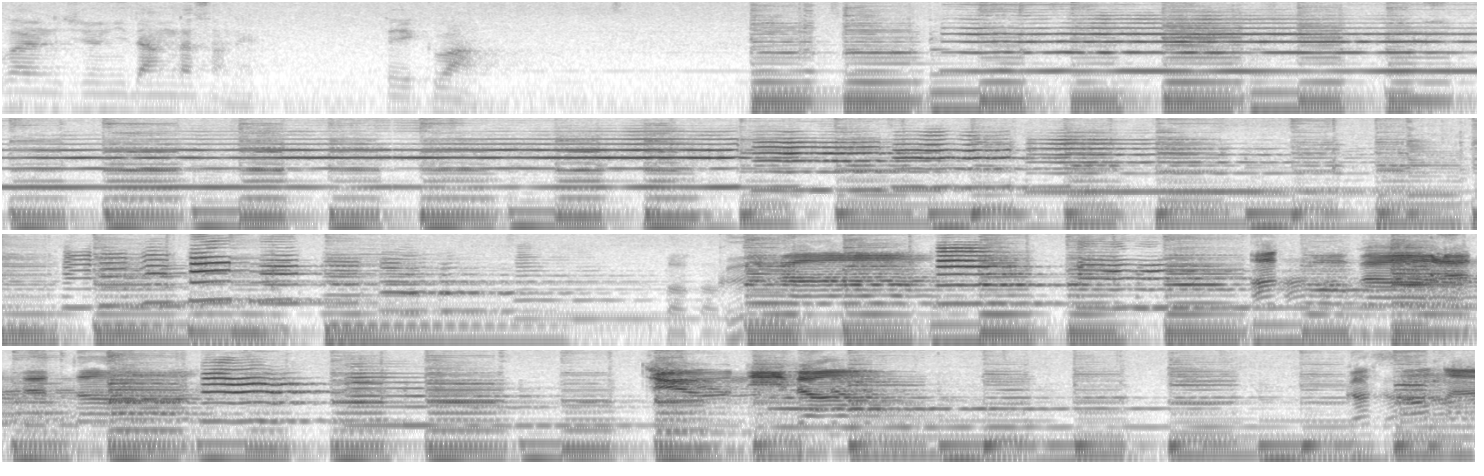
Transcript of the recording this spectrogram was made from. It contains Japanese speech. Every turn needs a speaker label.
Speaker 1: 憧12段重ねテイクワン。
Speaker 2: 重ね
